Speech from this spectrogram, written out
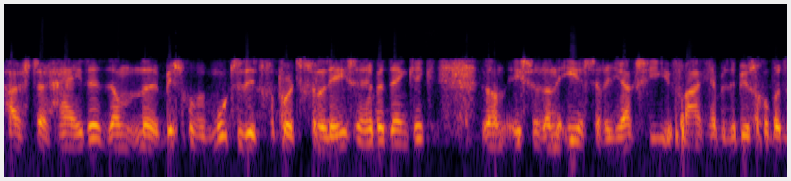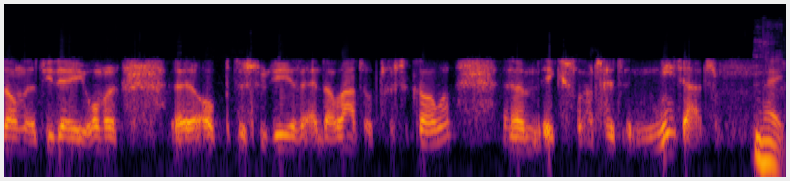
Huis ter Heide. Dan, de bisschoppen moeten dit rapport gelezen hebben, denk ik. Dan is er een eerste reactie. Vaak hebben de bisschoppen dan het idee om er uh, op te studeren en daar later op terug te komen. Um, ik sluit het niet uit. Nee.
